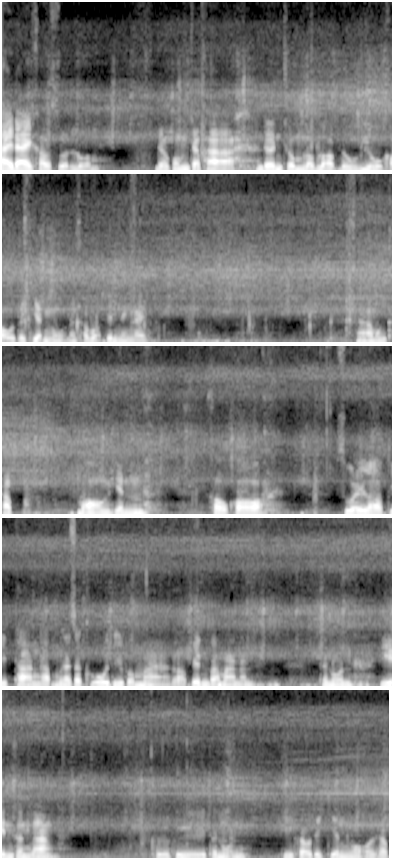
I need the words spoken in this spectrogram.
รายได้เข้าส่วนรวม เดี๋ยวผมจะพาเดินชมรอบๆดูวิวเขาตะเคียนงูนะครับ ว่าเป็นยังไงอ่ามังคับมองเห็นเขาคอสวยรอบทิศทางครับ เมื่อสักครู่ที่ผมมาก็เป็นประมาณนั้น ถนนที่เห็นข้างล่าง ก็คือถนน ที่เขาตะเคียนโงะครับ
